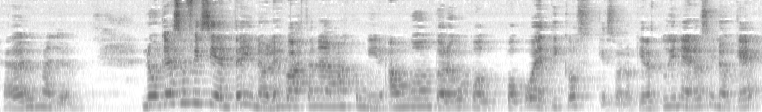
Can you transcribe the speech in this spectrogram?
cada vez mayor Nunca es suficiente y no les basta nada más con ir a un odontólogo poco ético que solo quiera tu dinero, sino que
